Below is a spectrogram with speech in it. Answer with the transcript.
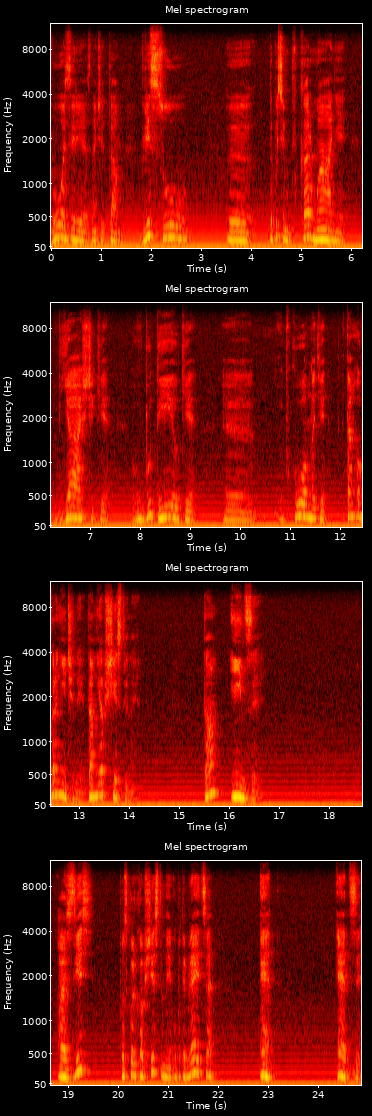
в озере, значит, там, в лесу, э, допустим, в кармане, в ящике, в бутылке, э, в комнате, там ограниченные, там не общественные. Там инзе. А здесь, поскольку общественные, употребляется эт. Эдзе.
